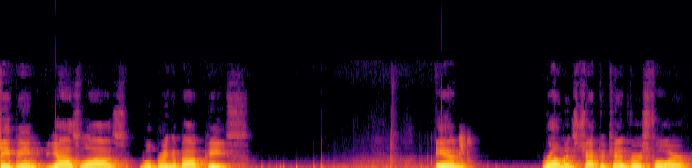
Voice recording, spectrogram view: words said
keeping Yah's laws will bring about peace. In Romans chapter 10, verse 4,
